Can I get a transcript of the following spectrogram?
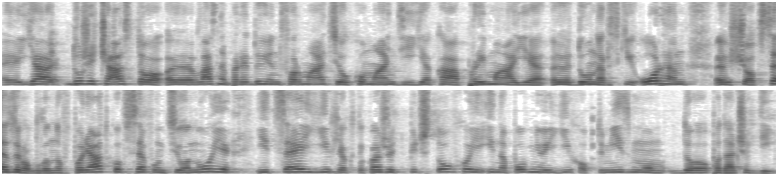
Е, Я дуже часто е, власне передаю інформацію команді, яка приймає е, донорський орган, е, що все зроблено в порядку, все функціонує, і це їх, як то кажуть, підштовхує і наповнює їх оптимізмом до подальших дій.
